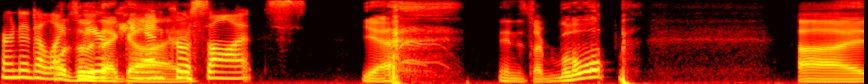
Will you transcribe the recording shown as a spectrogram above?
turned into like what's weird hand croissants. Yeah. and it's like, bloop. Uh,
